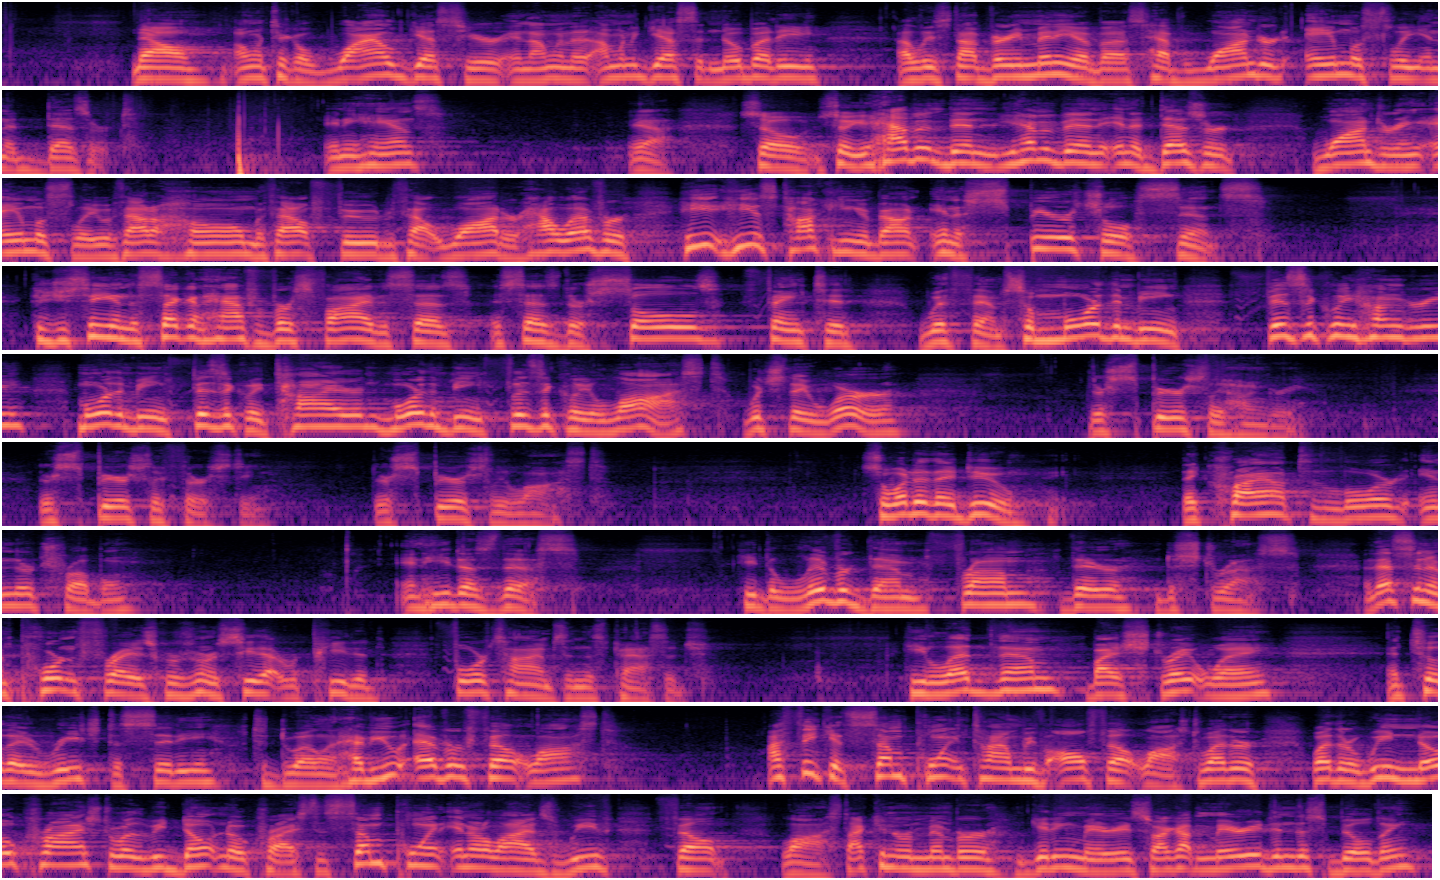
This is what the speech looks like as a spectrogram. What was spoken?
Now, I'm going to take a wild guess here, and I'm going to, I'm going to guess that nobody at least not very many of us, have wandered aimlessly in a desert. Any hands? Yeah. So, so you, haven't been, you haven't been in a desert wandering aimlessly without a home, without food, without water. However, he, he is talking about in a spiritual sense. Because you see in the second half of verse 5, it says, it says, their souls fainted with them. So, more than being physically hungry, more than being physically tired, more than being physically lost, which they were, they're spiritually hungry. They're spiritually thirsty. They're spiritually lost. So, what do they do? They cry out to the Lord in their trouble, and He does this He delivered them from their distress. And that's an important phrase because we're going to see that repeated four times in this passage. He led them by a straight way until they reached a city to dwell in. Have you ever felt lost? I think at some point in time we've all felt lost, whether, whether we know Christ or whether we don't know Christ. At some point in our lives, we've felt lost. I can remember getting married. So I got married in this building.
